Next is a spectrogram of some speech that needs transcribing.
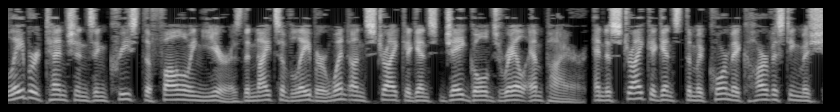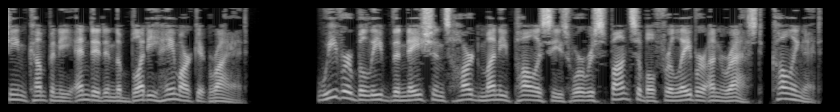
Labor tensions increased the following year as the Knights of Labor went on strike against Jay Gould's rail empire, and a strike against the McCormick Harvesting Machine Company ended in the Bloody Haymarket riot. Weaver believed the nation's hard money policies were responsible for labor unrest, calling it,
